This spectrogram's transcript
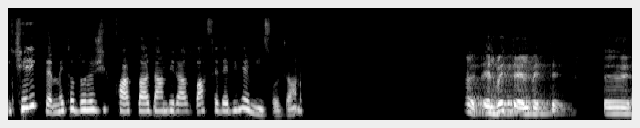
içerik ve metodolojik farklardan biraz bahsedebilir miyiz hocam? Evet, elbette elbette. Ee,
